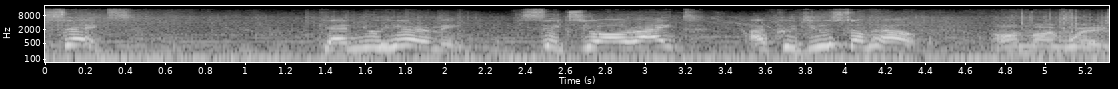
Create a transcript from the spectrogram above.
Six! Can you hear me? Six, you alright? I could use some help. On my way.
